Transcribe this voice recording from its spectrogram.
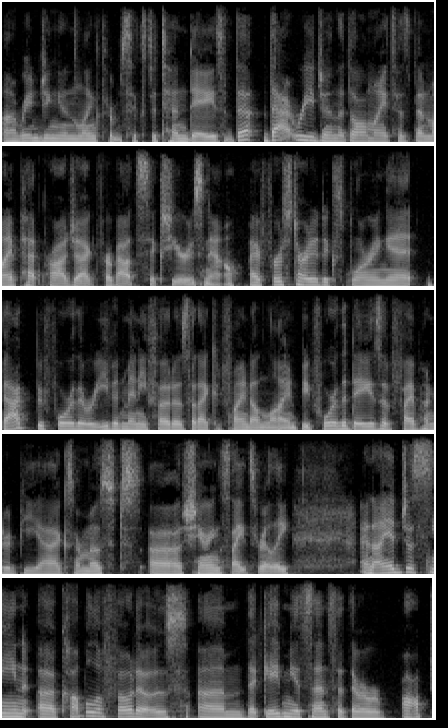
uh, ranging in length from six to ten days. That that region, the Dolomites, has been my pet project for about six years now. I first started exploring it back before there were even many photos that I could find online, before the days of 500px or most uh, sharing sites, really. And I had just seen a couple of photos um, that gave me a sense that there were op-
